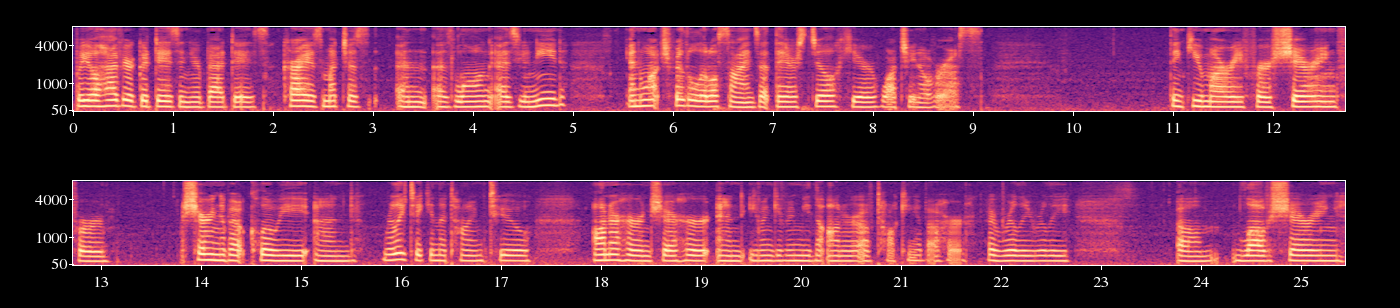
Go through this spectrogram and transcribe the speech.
but you'll have your good days and your bad days. Cry as much as and as long as you need, and watch for the little signs that they are still here watching over us. Thank you, Mari, for sharing, for sharing about Chloe and really taking the time to honor her and share her and even giving me the honor of talking about her. I really, really um, love sharing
